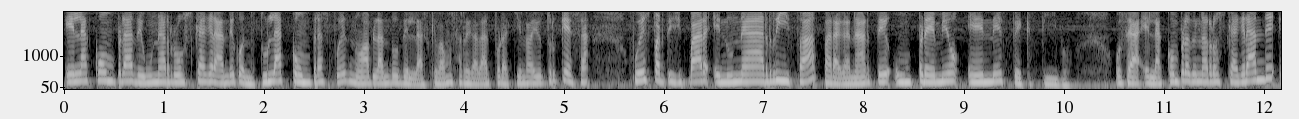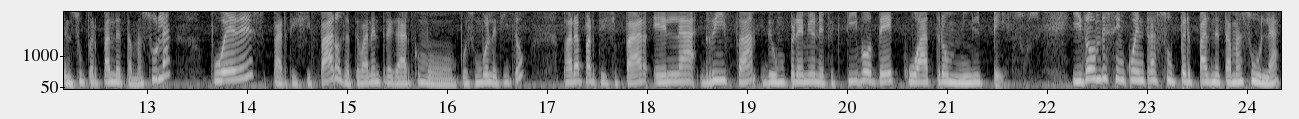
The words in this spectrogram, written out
en la compra de una rosca grande, cuando tú la compras, pues, no hablando de las que vamos a regalar por aquí en Radio Turquesa, puedes participar en una rifa para ganarte un premio en efectivo. O sea, en la compra de una rosca grande en Superpan de Tamazula, puedes participar, o sea, te van a entregar como pues un boletito para participar en la rifa de un premio en efectivo de 4 mil pesos. ¿Y dónde se encuentra Super Pan de Tamazula?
